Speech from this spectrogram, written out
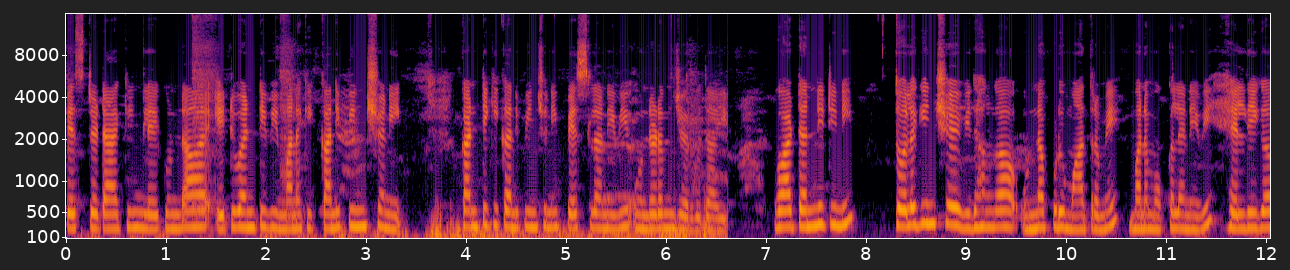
పెస్ట్ అటాకింగ్ లేకుండా ఎటువంటివి మనకి కనిపించని కంటికి కనిపించని పెస్ట్లు అనేవి ఉండడం జరుగుతాయి. వాటన్నిటిని తొలగించే విధంగా ఉన్నప్పుడు మాత్రమే మన మొక్కలు అనేవి హెల్దీగా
